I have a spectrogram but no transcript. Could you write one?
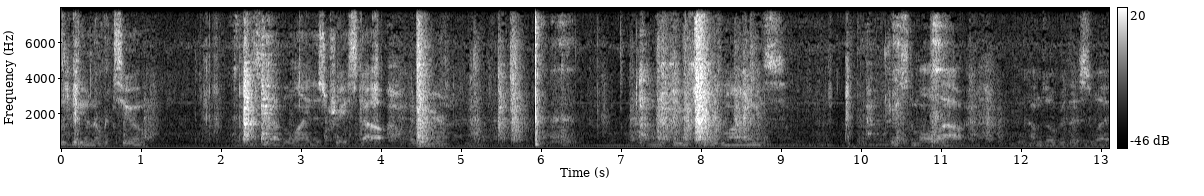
is video number two. See how the line is traced out over here. Those lines, trace them all out. Comes over this way,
